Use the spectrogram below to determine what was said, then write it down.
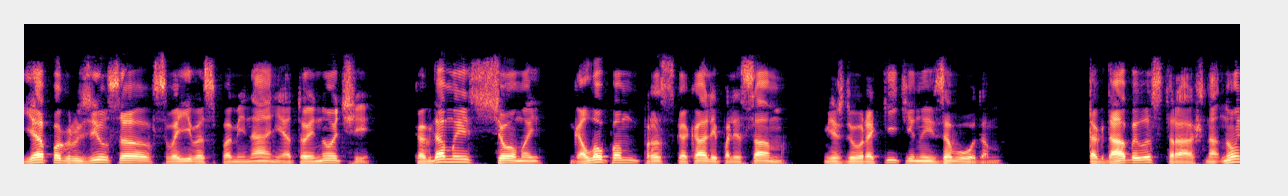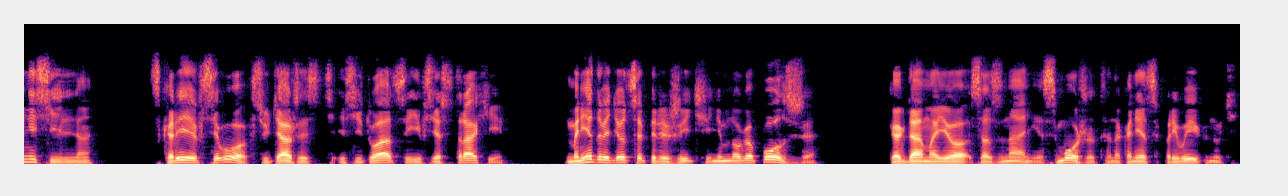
я погрузился в свои воспоминания о той ночи, когда мы с Семой галопом проскакали по лесам между Ракитиной и заводом. Тогда было страшно, но не сильно. Скорее всего, всю тяжесть ситуации и все страхи мне доведется пережить немного позже, когда мое сознание сможет, наконец, привыкнуть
